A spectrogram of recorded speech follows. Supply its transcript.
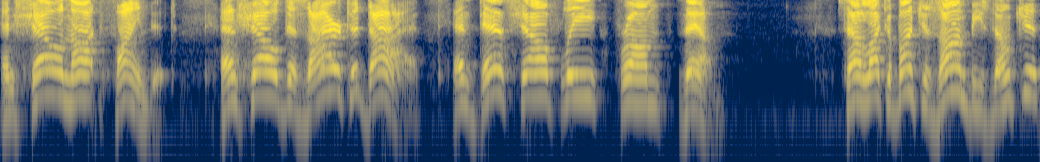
and shall not find it, and shall desire to die, and death shall flee from them. Sound like a bunch of zombies, don't you?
